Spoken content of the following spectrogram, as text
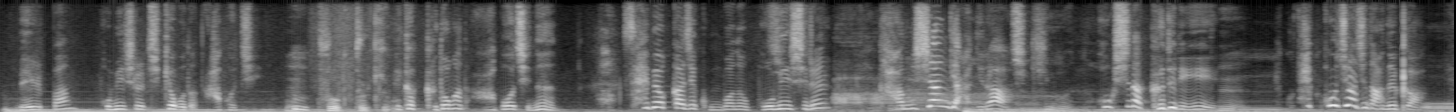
매일 밤 보민 씨를 지켜보던 아버지. 네, 불, 불 켜고. 그러니까 그동안 아버지는 새벽까지 공부하는 보민 씨를 아, 감시한 게 아니라 지킨 거였나? 혹시나 그들이 네. 해코지하진 않을까 오.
